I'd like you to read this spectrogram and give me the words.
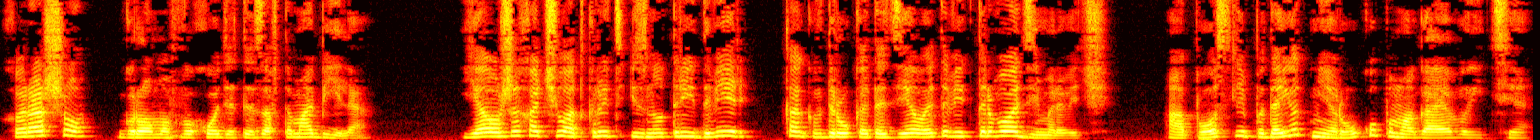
«Хорошо», — Громов выходит из автомобиля. Я уже хочу открыть изнутри дверь, как вдруг это делает Виктор Владимирович, а после подает мне руку, помогая выйти.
